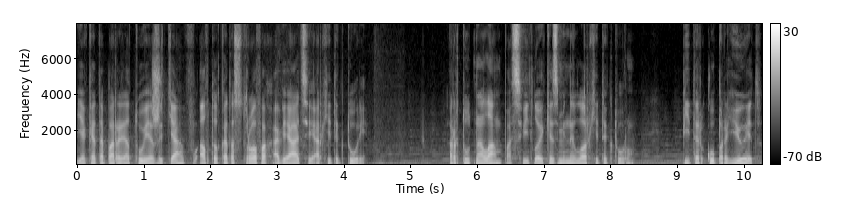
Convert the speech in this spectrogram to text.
яке тепер рятує життя в автокатастрофах, авіації, архітектурі. Ртутна лампа світло, яке змінило архітектуру. Пітер Купер Гюїт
